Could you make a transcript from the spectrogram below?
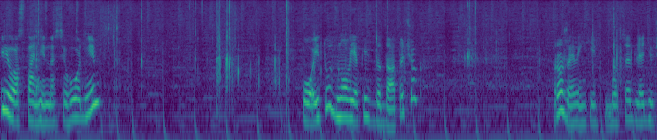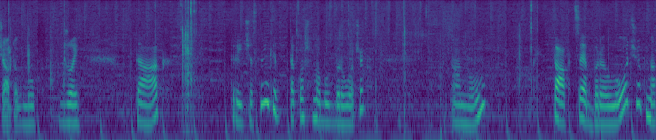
І останній на сьогодні. О, і тут знов якийсь додаточок. Рожевенький, бо це для дівчаток був Джой. Так. Три частинки, також, мабуть, брелочок. А ну. Так, це брелочок, на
